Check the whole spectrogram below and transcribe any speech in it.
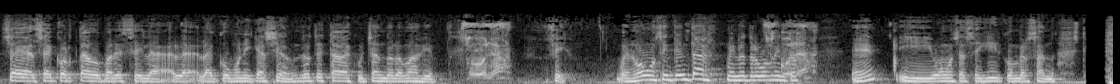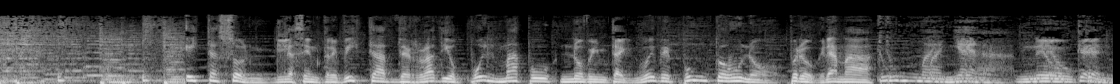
se ha, se ha cortado, parece, la, la, comunicación. Yo te estaba escuchando lo más bien. Hola. Sí. Bueno, vamos a intentar en otro momento. ¿eh? Y vamos a seguir conversando. Estas son las entrevistas de Radio Puel Mapu 99.1, programa Tu Mañana, Neuquén.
